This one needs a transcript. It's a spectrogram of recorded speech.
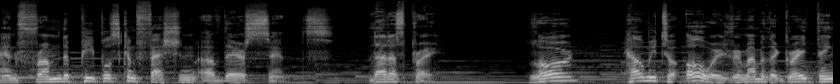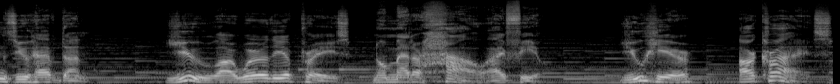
and from the people's confession of their sins. Let us pray. Lord, help me to always remember the great things you have done. You are worthy of praise no matter how I feel. You hear our cries,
